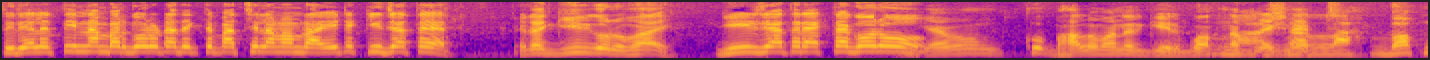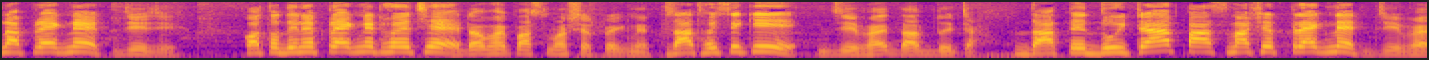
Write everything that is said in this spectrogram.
সিরিয়ালের তিন নাম্বার গরুটা দেখতে পাচ্ছিলাম আমরা। এটা কি জাতের? এটা গির গরু ভাই। গির জাতের একটা গরু। এবং খুব ভালো মানের গির বকনা প্রেগনেন্ট বকনা প্রেগনেট? জি জি। কত দিনে প্রেগনেট হয়েছে? এটা ভাই পাঁচ মাসের প্রেগনেন্ট দাঁত হয়েছে কি? জি ভাই দাঁত দুইটা। দাঁতে দুইটা পাঁচ মাসের প্রেগনেট জি ভাই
